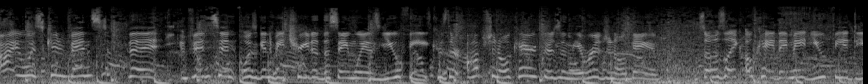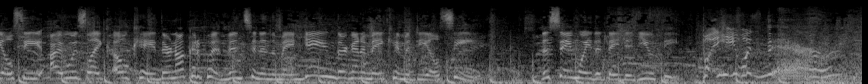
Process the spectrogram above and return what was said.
I was convinced that Vincent was gonna be treated the same way as Yuffie, because they're optional characters in the original game. So I was like, okay, they made Yuffie a DLC. I was like, okay, they're not gonna put Vincent in the main game, they're gonna make him a DLC. The same way that they did Yuffie. But he was there!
